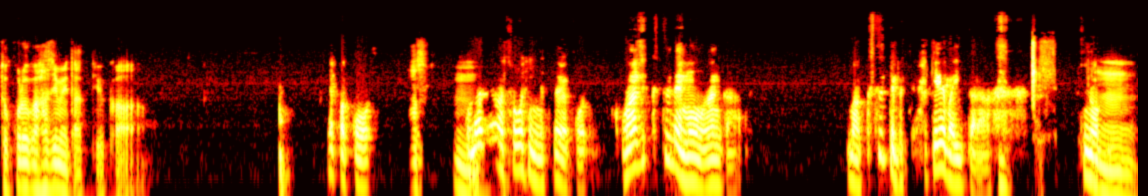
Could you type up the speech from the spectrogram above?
ところが始めたっていうか、やっぱこう、うん同じような商品の人がこう、同じ靴でもなんか、まあ靴って別に履ければいいから、機能うん。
